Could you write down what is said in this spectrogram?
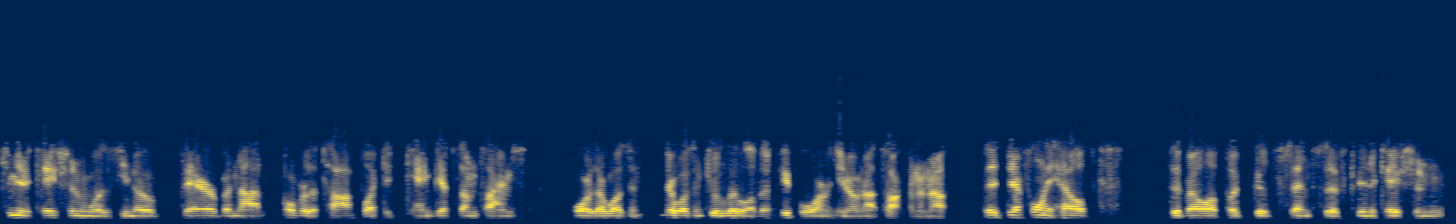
communication was, you know, there but not over the top like it can get sometimes, or there wasn't there wasn't too little of it. People weren't, you know, not talking enough. It definitely helped develop a good sense of communication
